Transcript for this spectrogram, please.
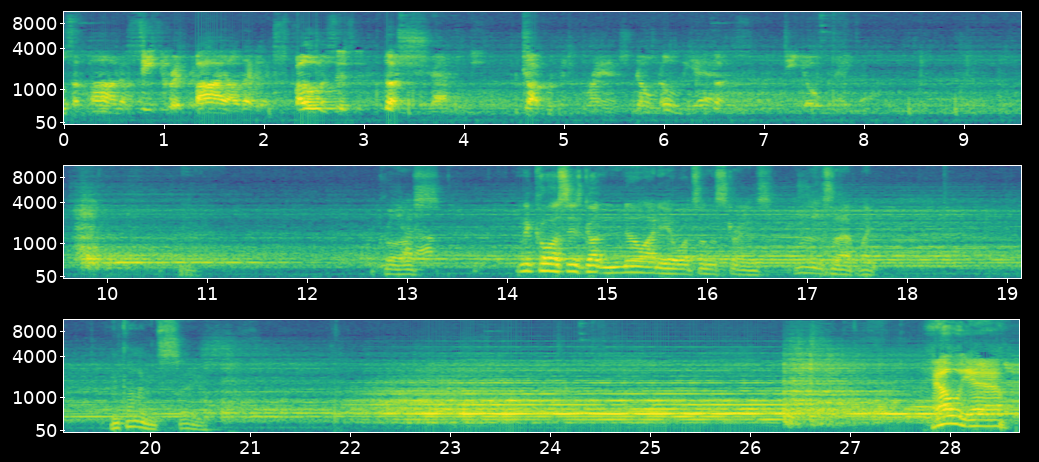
Stumbles upon a secret file that exposes the shadowy government branch known only as the Omega. Of course. And of course, he's got no idea what's on the screens. What is that, like... I can't even see. Hell yeah!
